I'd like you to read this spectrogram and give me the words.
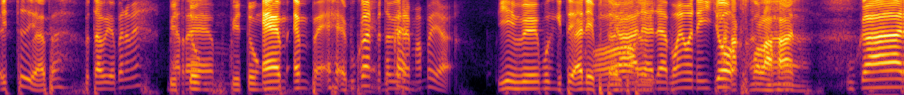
Itu ya apa? Betawi apa namanya? Bitung, RM. Bitung. M MP eh, Bukan Betawi RM apa ya? Iya, begitu ada Oh, Betawi. Ya, Betawi. ada ada pokoknya warna hijau. anak sekolahan Ah. Bukan,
